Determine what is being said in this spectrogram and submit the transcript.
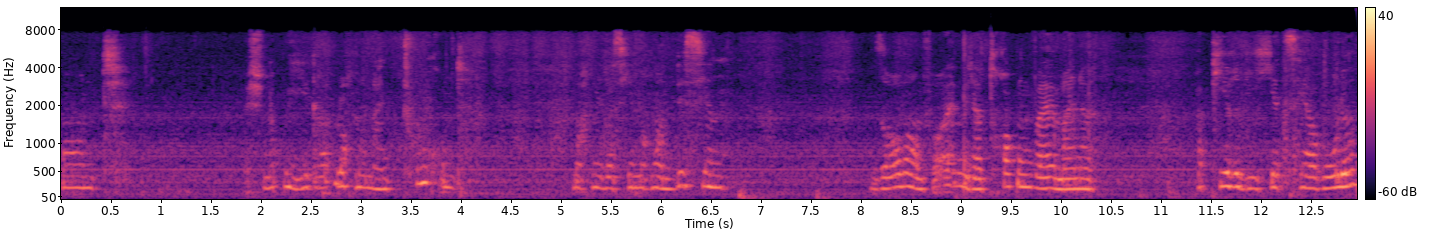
Und ich schnapp mir hier gerade noch mal mein Tuch und mache mir das hier noch mal ein bisschen sauber und vor allem wieder trocken, weil meine Papiere, die ich jetzt herhole,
